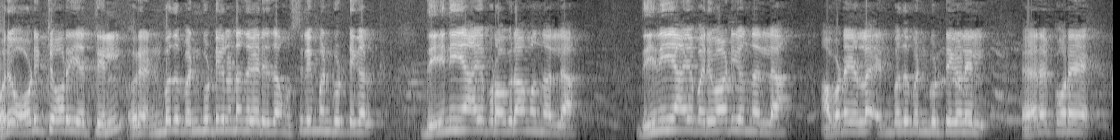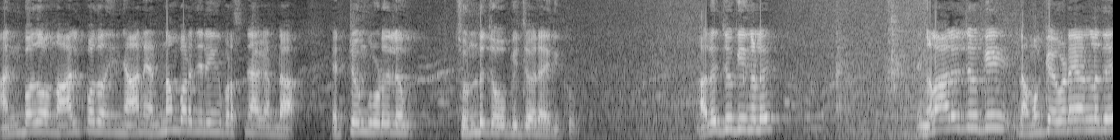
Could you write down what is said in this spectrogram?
ഒരു ഓഡിറ്റോറിയത്തിൽ ഒരു എൺപത് പെൺകുട്ടികളുണ്ടെന്ന് കരുത മുസ്ലിം പെൺകുട്ടികൾ ദീനിയായ പ്രോഗ്രാം ഒന്നല്ല ദീനിയായ പരിപാടിയൊന്നല്ല അവിടെയുള്ള എൺപത് പെൺകുട്ടികളിൽ ഏറെക്കുറെ അൻപതോ നാൽപ്പതോ ഞാൻ എണ്ണം പറഞ്ഞില്ലെങ്കിൽ പ്രശ്നമാകണ്ട. ഏറ്റവും കൂടുതലും ചുണ്ട് ചോപ്പിച്ചവരായിരിക്കും. ആലോചിച്ച് നോക്കി നിങ്ങൾ നിങ്ങൾ ആലോചിച്ച് നോക്കി നമുക്ക് എവിടെയാണുള്ളത്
